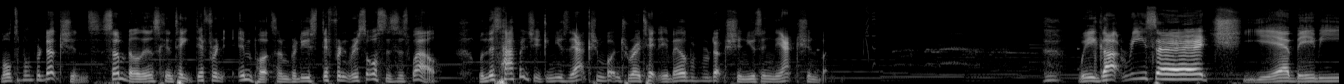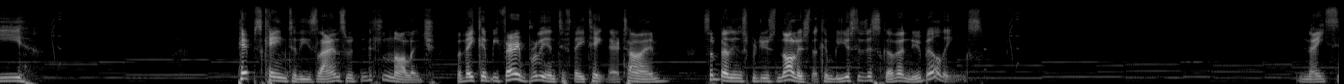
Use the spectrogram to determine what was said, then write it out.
Multiple productions. Some buildings can take different inputs and produce different resources as well. When this happens, you can use the action button to rotate the available production using the action button. We got research! Yeah, baby! Pips came to these lands with little knowledge, but they can be very brilliant if they take their time. Some buildings produce knowledge that can be used to discover new buildings. Nice.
